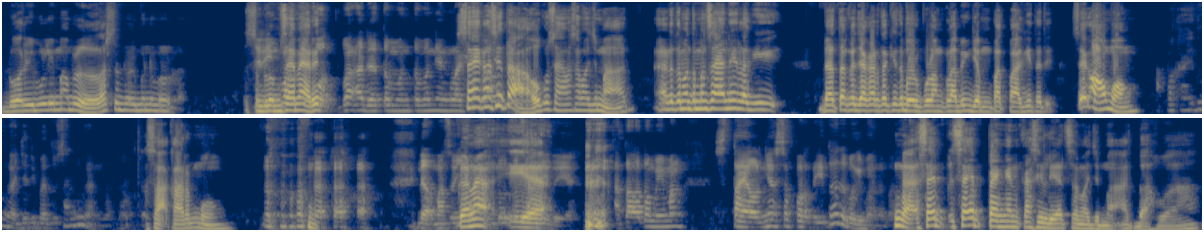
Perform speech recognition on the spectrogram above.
2015 atau 2016. Sebelum Jadi saya merit. ada teman-teman yang lagi Saya kasih tahu kok saya sama jemaat. Ada teman-teman saya nih lagi datang ke Jakarta kita baru pulang clubbing jam 4 pagi tadi. Saya ngomong, Apakah itu nggak jadi batu sandungan? Sakarmu. Nggak, maksudnya Karena, iya. saat itu ya. Atau atau memang stylenya seperti itu atau bagaimana, Bang? Enggak, saya saya pengen kasih lihat sama jemaat bahwa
